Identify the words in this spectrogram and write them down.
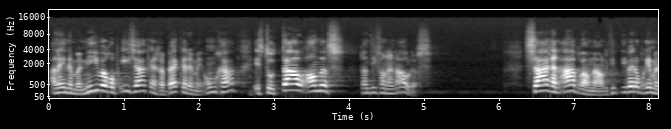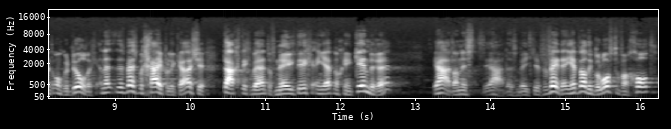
Alleen de manier waarop Isaac en Rebecca ermee omgaat, is totaal anders dan die van hun ouders. Sarah en Abraham namelijk, die werden op een gegeven moment ongeduldig. En dat is best begrijpelijk, hè? als je 80 bent of 90 en je hebt nog geen kinderen, ja, dan is het ja, dat is een beetje vervelend. En je hebt wel die belofte van God.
